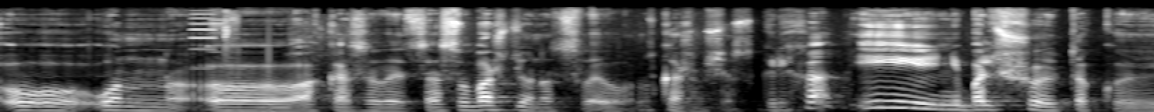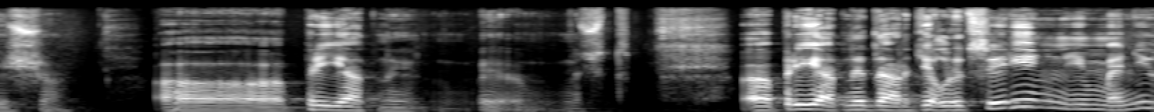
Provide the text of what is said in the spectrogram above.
он э, оказывается освобожден от своего, ну, скажем сейчас, греха. И небольшой такой еще э, приятный, значит, приятный дар делается Ирине, они,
